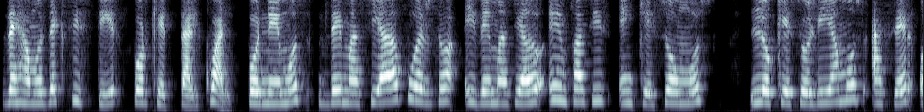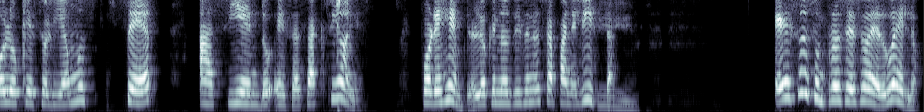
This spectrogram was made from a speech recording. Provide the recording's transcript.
dejamos de existir porque tal cual ponemos demasiada fuerza y demasiado énfasis en que somos lo que solíamos hacer o lo que solíamos ser haciendo esas acciones. Por ejemplo, lo que nos dice nuestra panelista. Eso es un proceso de duelo.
